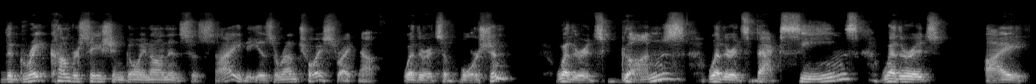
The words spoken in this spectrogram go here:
The great conversation going on in society is around choice right now, whether it's abortion, whether it's guns, whether it's vaccines, whether it's, I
